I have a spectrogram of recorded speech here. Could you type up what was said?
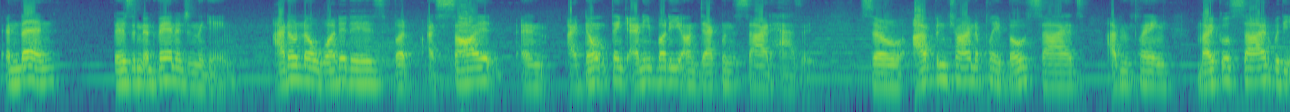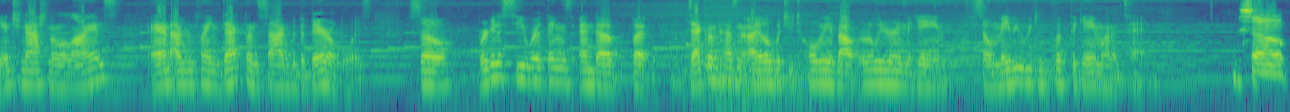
And then, there's an advantage in the game. I don't know what it is, but I saw it, and I don't think anybody on Declan's side has it. So I've been trying to play both sides. I've been playing Michael's side with the International Alliance, and I've been playing Declan's side with the Barrel Boys. So we're gonna see where things end up, but Declan has an idol which he told me about earlier in the game, so maybe we can flip the game on its head. So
